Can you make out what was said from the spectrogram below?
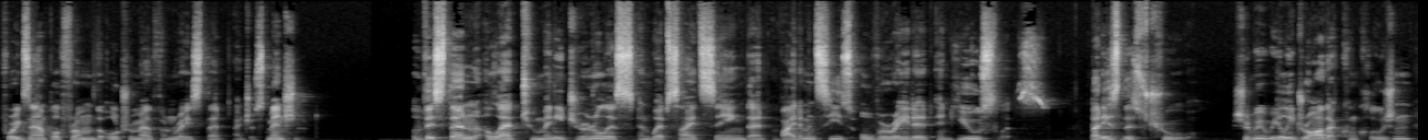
for example, from the ultramarathon race that I just mentioned. This then led to many journalists and websites saying that vitamin C is overrated and useless. But is this true? Should we really draw that conclusion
